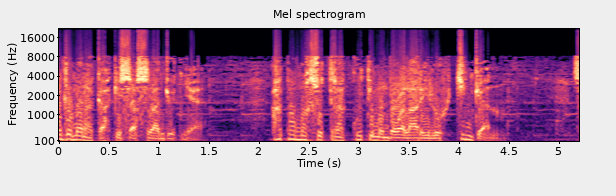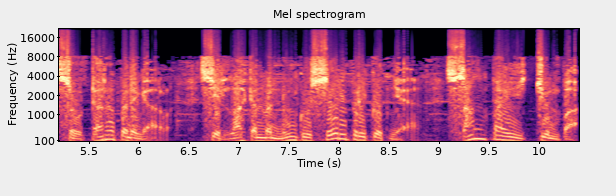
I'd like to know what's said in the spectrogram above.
bagaimanakah kisah selanjutnya? Apa maksud Rakuti membawa lari Luh Jinggan? Saudara pendengar, silahkan menunggu seri berikutnya. Sampai jumpa.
